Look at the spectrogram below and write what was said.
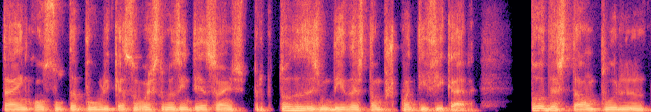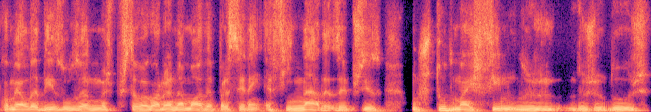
tem consulta pública sobre as suas intenções, porque todas as medidas estão por quantificar. Todas estão por, como ela diz, usando uma expressão agora na moda, para serem afinadas. É preciso um estudo mais fino dos, dos, dos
